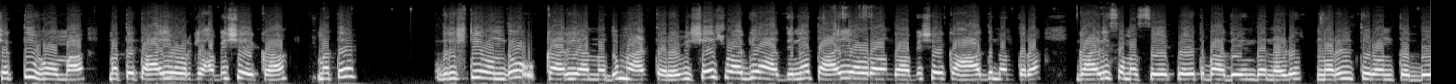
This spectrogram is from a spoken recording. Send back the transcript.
ಶಕ್ತಿ ಹೋಮ ಮತ್ತೆ ತಾಯಿಯವರಿಗೆ ಅಭಿಷೇಕ ಮತ್ತೆ ದೃಷ್ಟಿ ಒಂದು ಕಾರ್ಯ ಅನ್ನೋದು ಮಾಡ್ತಾರೆ. ವಿಶೇಷವಾಗಿ ಆ ದಿನ ತಾಯಿಯವರ ಒಂದು ಅಭಿಷೇಕ ಆದ ನಂತರ ಗಾಳಿ ಸಮಸ್ಯೆ, ಪ್ರೇತ ಬಾಧೆಯಿಂದ ನಡು ನರಳುತ್ತಿರುವಂತದ್ದು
